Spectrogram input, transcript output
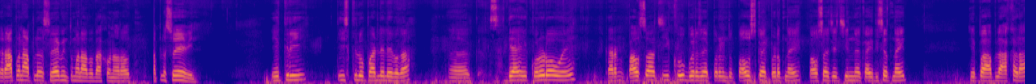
तर आपण आपलं सोयाबीन तुम्हाला आता दाखवणार आहोत. आपलं सोयाबीन. एकरी तीस किलो पाडलेलं आहे बघा. सध्या हे कोरडवाहू आहे. कारण पावसाची खूप गरज आहे. परंतु पाऊस काय पडत नाही. पावसाचे चिन्ह काही दिसत नाहीत. हे पहा आपला आखाडा.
